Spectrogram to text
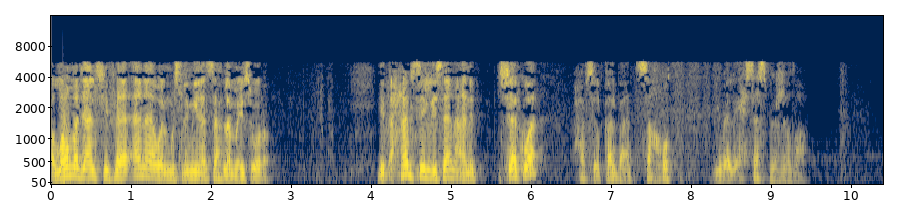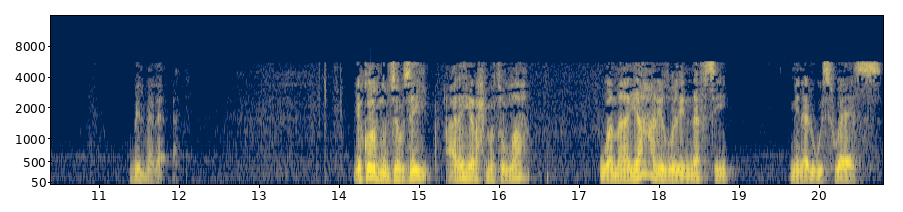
اللهم اجعل شفاءنا والمسلمين سهلا ميسورا. يبقى حبس اللسان عن الشكوى وحبس القلب عن التسخط يبقى الإحساس بالرضا بالبلاء. يقول ابن الجوزي عليه رحمة الله وما يعرض للنفس من الوسواس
